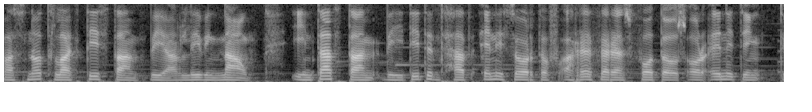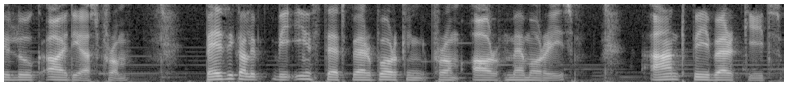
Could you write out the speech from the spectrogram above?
was not like this time we are living now. In that time we didn't have any sort of reference photos or anything to look ideas from. Basically, we instead were working from our memories. And we were kids.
